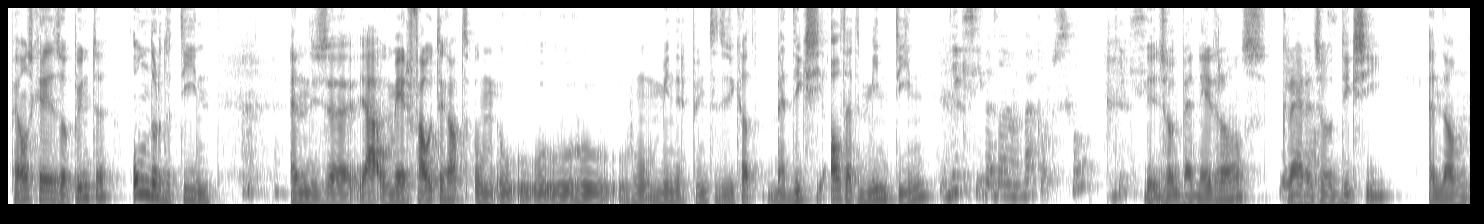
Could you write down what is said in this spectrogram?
Bij ons kregen ze zo punten onder de 10. En dus uh, ja, hoe meer fouten had, hoe, hoe, hoe, hoe, minder punten. Dus ik had bij dictie altijd min 10. Dictie was dan een vak op school? Dictie. Zo, bij Nederlands krijg je zo dictie. En dan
